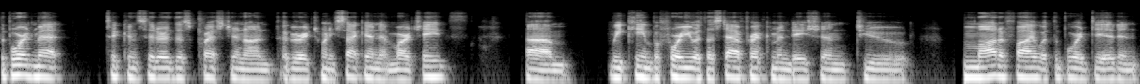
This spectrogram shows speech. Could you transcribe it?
the board met to consider this question on February 22nd and March 8th. Um, we came before you with a staff recommendation to modify what the board did and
